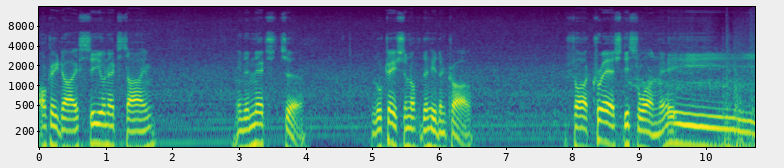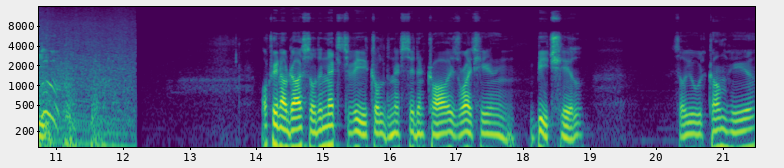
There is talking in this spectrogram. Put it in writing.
Okay guys, see you next time in the next uh, location of the hidden car. So I crash this one, hey! Okay now guys, so the next vehicle, the next hidden car is right here in Beach Hill. So you will come here.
